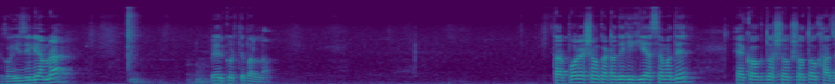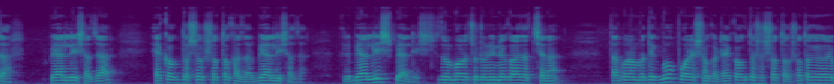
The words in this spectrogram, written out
দেখো ইজিলি আমরা বের করতে পারলাম। তারপরের সংখ্যাটা দেখি কি আছে আমাদের? একক, দশক, শতক, হাজার। বিয়াল্লিশ হাজার। একক, দশক, শতক, হাজার। বিয়াল্লিশ হাজার। তাহলে বিয়াল্লিশ বিয়াল্লিশ। সুতরাং বড় ছোট নির্ণয় করা যাচ্ছে না। তারপর আমরা দেখব পরের সংখ্যাটা, একক দশক শতক, শতকের ঘরে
